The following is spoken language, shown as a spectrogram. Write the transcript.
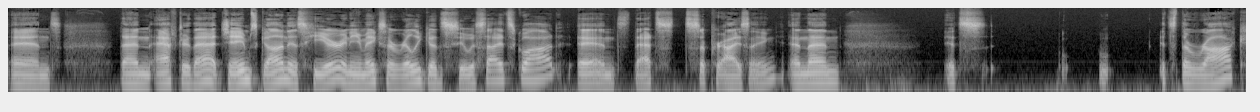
And then after that, James Gunn is here and he makes a really good Suicide Squad, and that's surprising. And then it's it's The Rock.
